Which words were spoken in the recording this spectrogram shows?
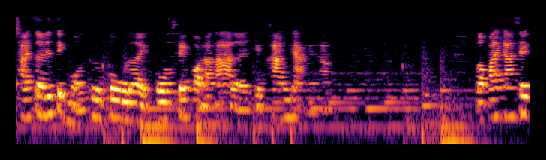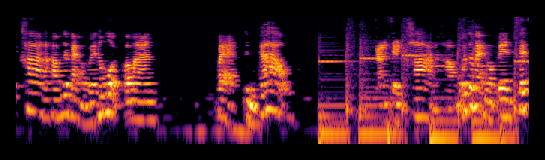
ใช้ statistic mode คือ full เลย full save on data เลยเก็บค่าทุกอย่างนะครับ ต่อไปการเซตค่านะครับจะแบ่งออกเป็นทั้งหมดประมาณ8ถึง9 การเซตค่านะครับก็จะแบ่งออกเป็น set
